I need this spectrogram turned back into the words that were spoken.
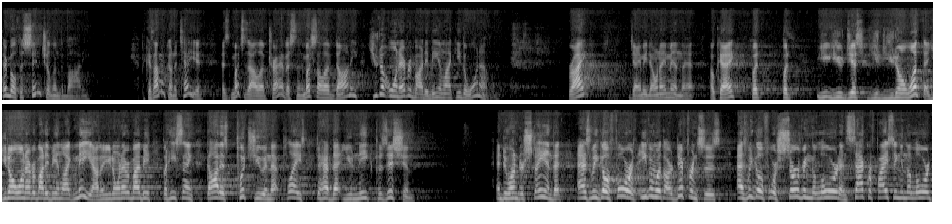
They're both essential in the body. Because I'm going to tell you, as much as I love Travis and as much as I love Donnie, you don't want everybody being like either one of them. Right? Jamie, don't amen that. Okay? But but you, you just you, you don't want that you don't want everybody being like me I don't, you don't want everybody be but he's saying god has put you in that place to have that unique position and to understand that as we go forth even with our differences as we go forth serving the lord and sacrificing in the lord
